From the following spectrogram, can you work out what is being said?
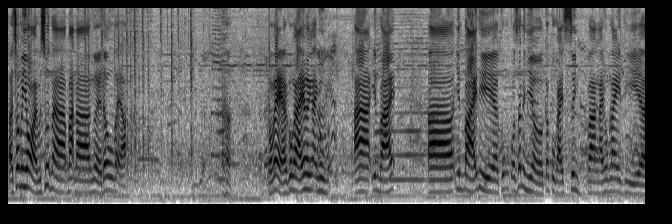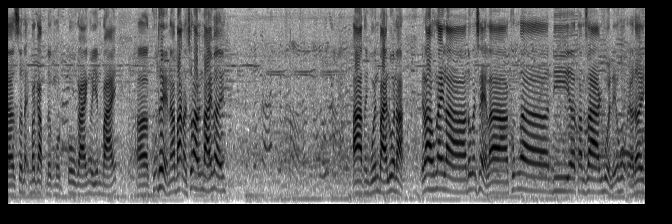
À, cho mình hỏi một chút là bạn là người ở đâu vậy ạ? Có vẻ cô gái hơi ngại ngùng. À yên bái. À, yên bái thì cũng có rất là nhiều các cô gái xinh. Và ngày hôm nay thì à, sơn lại bắt gặp được một cô gái người yên bái. À, cụ thể là bạn ở chỗ nào yên bái vậy? À thành phố yên bái luôn à? Thế là hôm nay là đôi bạn trẻ là cũng à, đi à, tham gia cái buổi lễ hội ở đây.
